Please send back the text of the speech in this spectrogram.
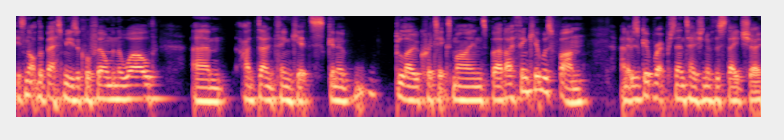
it's not the best musical film in the world. Um, I don't think it's going to blow critics' minds, but I think it was fun and it was a good representation of the stage show.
